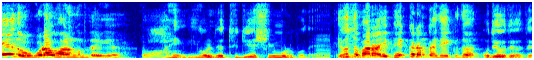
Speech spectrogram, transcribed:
애 놀고라고 하는 겁니다 이게 와, 형 이걸 내가 드디어 실물로 보네. 이것도 봐라 이 100g까지 돼 있거든 어디 어디 어디?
